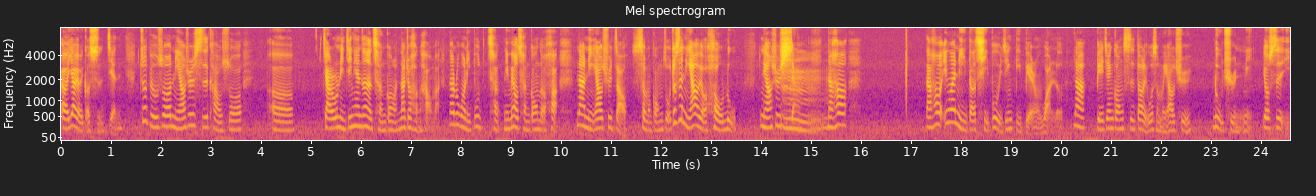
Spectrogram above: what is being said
呃要有一个时间，就比如说你要去思考说，呃。假如你今天真的成功了，那就很好嘛。那如果你不成，你没有成功的话，那你要去找什么工作？就是你要有后路，你要去想。然后，然后，因为你的起步已经比别人晚了，那别间公司到底为什么要去录取你，又是一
